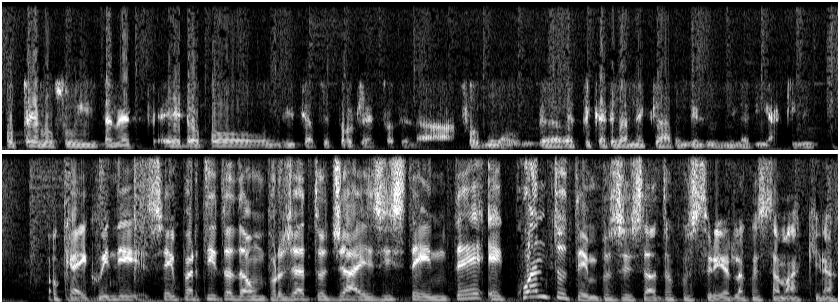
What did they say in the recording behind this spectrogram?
potevo su internet e dopo ho iniziato il progetto della Formula 1, della replica della McLaren del 2000 di Hackney. Ok, quindi sei partito da un progetto già esistente e quanto tempo sei stato a costruirla questa macchina?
